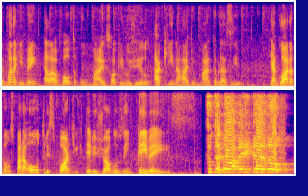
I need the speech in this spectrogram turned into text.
Semana que vem ela volta com mais hockey no gelo aqui na Rádio Marca Brasil. E agora vamos para outro esporte que teve jogos incríveis. Futebol americano!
